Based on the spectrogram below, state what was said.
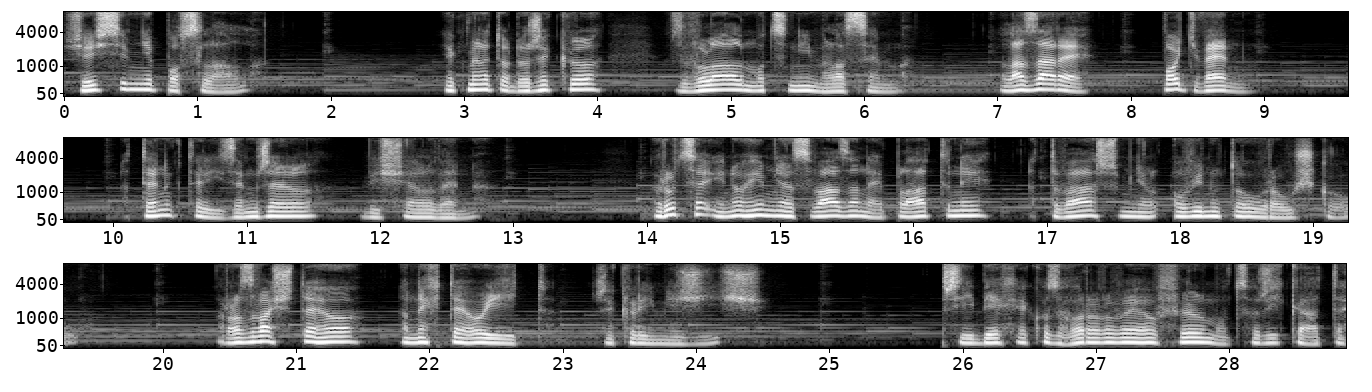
že jsi mě poslal. Jakmile to dořekl, zvolal mocným hlasem. Lazare, pojď ven! A ten, který zemřel, vyšel ven. Ruce i nohy měl svázané plátny a tvář měl ovinutou rouškou. Rozvažte ho a nechte ho jít, řekl jim Ježíš. Příběh jako z hororového filmu, co říkáte?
